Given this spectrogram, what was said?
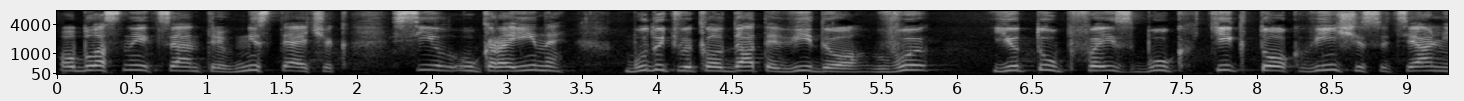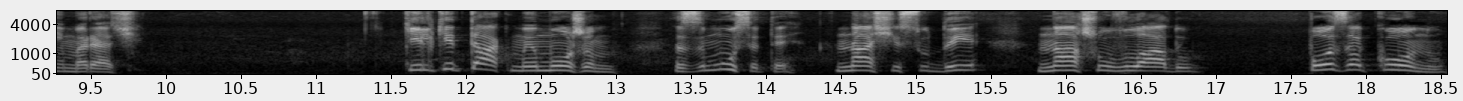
обласних центрів, містечок, сіл України, будуть викладати відео в YouTube, Facebook, TikTok, в інші соціальні мережі. Тільки так ми можемо змусити наші суди, нашу владу по закону,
